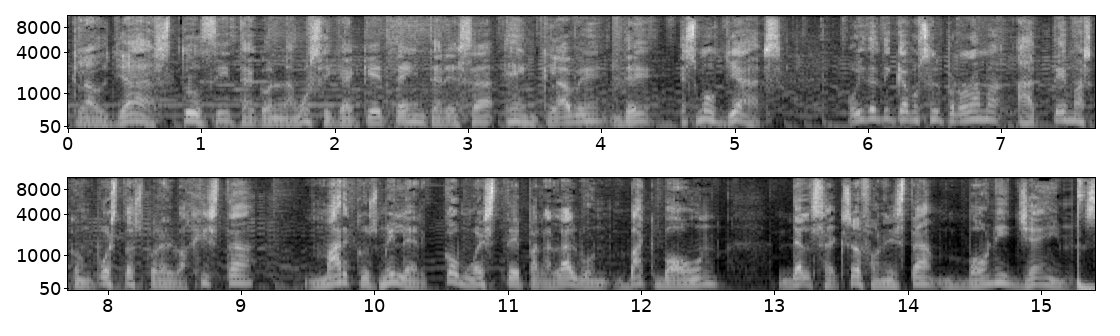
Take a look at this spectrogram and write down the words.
Cloud Jazz, tu cita con la música que te interesa en clave de smooth jazz. Hoy dedicamos el programa a temas compuestos por el bajista Marcus Miller, como este para el álbum Backbone del saxofonista Bonnie James.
